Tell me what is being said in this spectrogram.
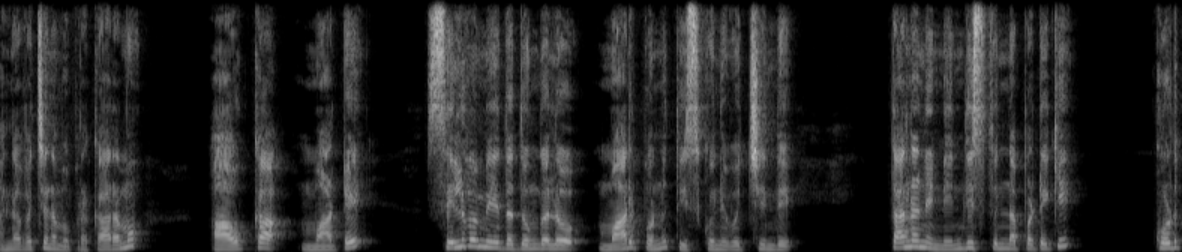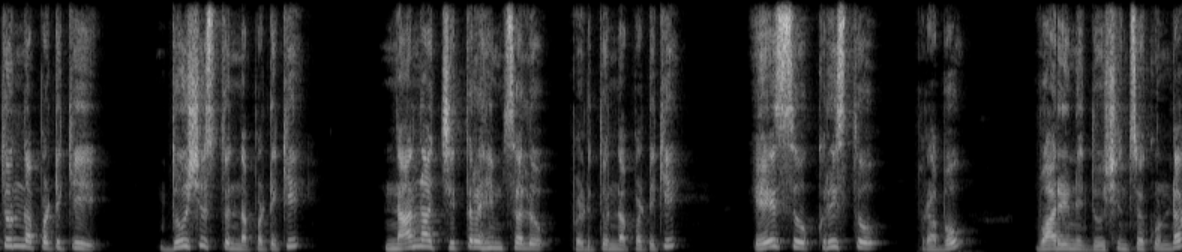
అన్న వచనము ప్రకారము ఆ ఒక్క మాటే శిల్వ మీద దొంగలో మార్పును తీసుకొని వచ్చింది. తనని నిందిస్తున్నప్పటికీ కొడుతున్నప్పటికీ దూషిస్తున్నప్పటికీ నానా చిత్రహింసలు పెడుతున్నప్పటికీ యేసు క్రీస్తు ప్రభు వారిని దూషించకుండా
